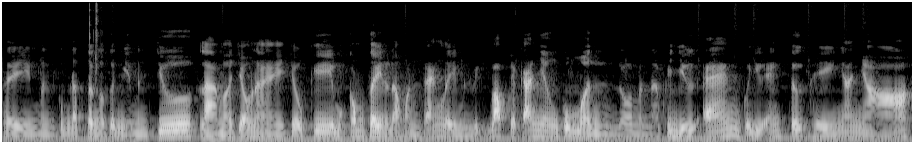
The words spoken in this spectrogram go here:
thì mình cũng đã từng có kinh nghiệm mình chưa làm ở chỗ này, chỗ kia, một công ty nào đó hoành tráng liền, mình viết blog cho cá nhân của mình, rồi mình làm cái dự án, một cái dự án từ thiện nho nhỏ,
